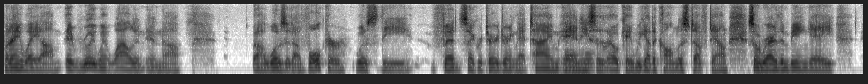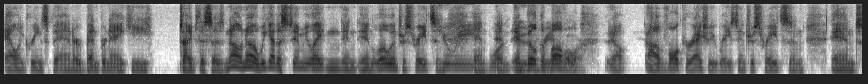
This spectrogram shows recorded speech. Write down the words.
but anyway, um, it really went wild. In, in uh, what was it? Uh, Volcker was the Fed secretary during that time, and he said, "Okay, we got to calm this stuff down." So rather than being a Alan Greenspan or Ben Bernanke type that says, "No, no, we got to stimulate and, and, and low interest rates and QE and- one, and- and build the bubble. you know, uh, Volcker actually raised interest rates and and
